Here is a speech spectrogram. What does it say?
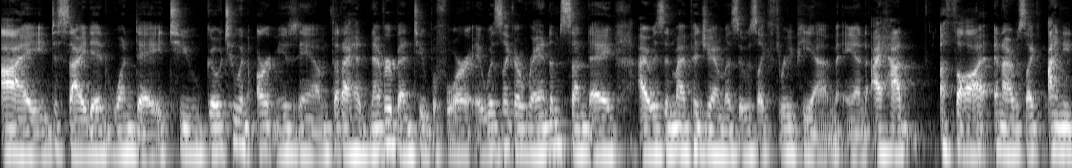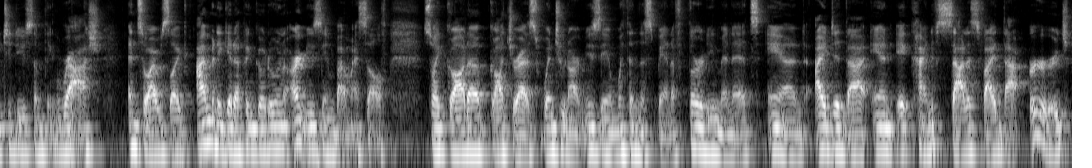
I decided one day to go to an art museum that I had never been to before. It was like a random Sunday. I was in my pajamas. It was like 3 p.m. and I had a thought and I was like, I need to do something rash. And so I was like, I'm gonna get up and go to an art museum by myself. So I got up, got dressed, went to an art museum within the span of 30 minutes, and I did that. And it kind of satisfied that urge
